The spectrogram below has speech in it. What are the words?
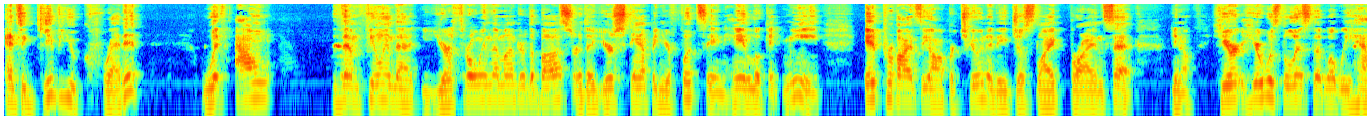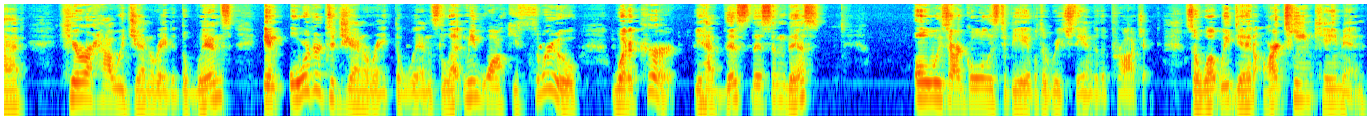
and to give you credit without them feeling that you're throwing them under the bus or that you're stamping your foot saying, Hey, look at me. It provides the opportunity, just like Brian said, you know, here, here was the list that what we had here are how we generated the wins. In order to generate the wins, let me walk you through what occurred. You had this, this, and this. Always our goal is to be able to reach the end of the project. So what we did, our team came in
